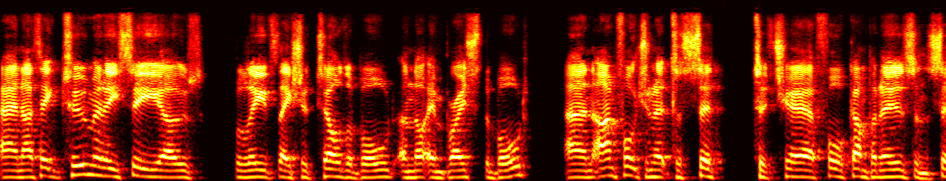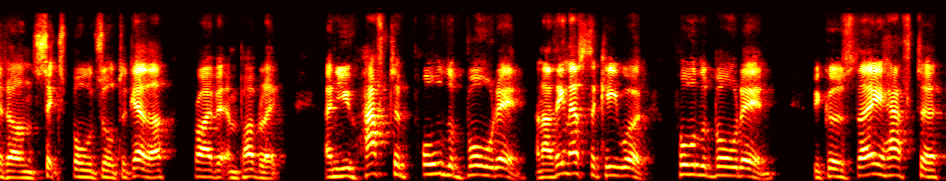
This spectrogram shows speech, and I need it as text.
And I think too many CEOs believe they should tell the board and not embrace the board. And I'm fortunate to sit to chair four companies and sit on six boards altogether, private and public. And you have to pull the board in. And I think that's the key word pull the board in because they have to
